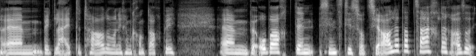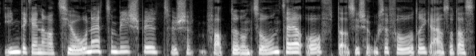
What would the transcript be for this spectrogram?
ähm, begleitet habe, wo ich im Kontakt bin, ähm, beobachte, dann sind es die Sozialen tatsächlich, also in den Generationen zum Beispiel, zwischen Vater und Sohn sehr oft. Das ist eine Herausforderung. Also das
